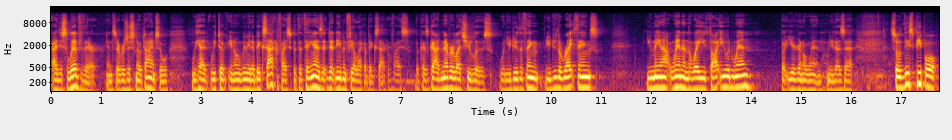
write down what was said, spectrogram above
I just lived there, and there was just no time. So we had we took you know we made a big sacrifice but the thing is it didn't even feel like a big sacrifice because god never lets you lose when you do the thing you do the right things you may not win in the way you thought you would win but you're going to win when he does that so these people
